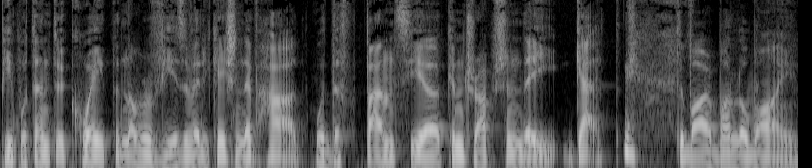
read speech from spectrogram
people tend to equate the number of years of education they've had with the fancier contraption they get to buy a bottle of wine.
